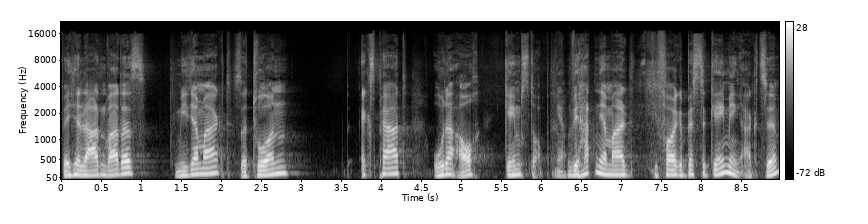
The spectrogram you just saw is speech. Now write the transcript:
Welcher Laden war das? Mediamarkt, Saturn, Expert oder auch GameStop. Ja. Und wir hatten ja mal die Folge beste Gaming-Aktie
